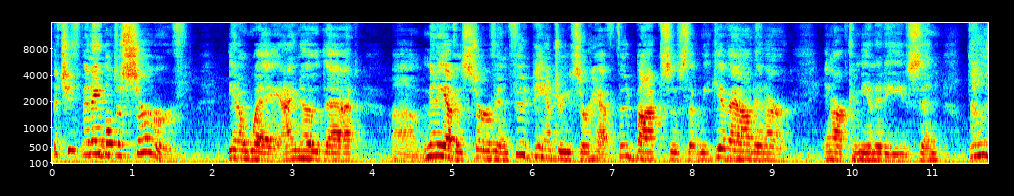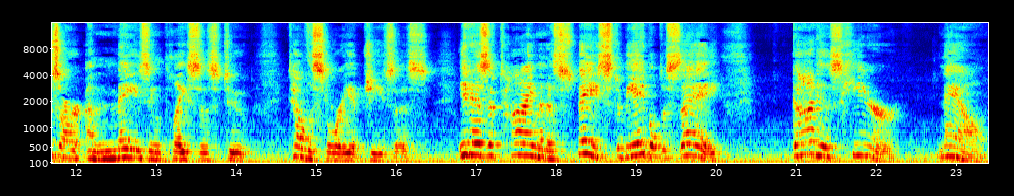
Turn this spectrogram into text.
that you've been able to serve, in a way. I know that um, many of us serve in food pantries or have food boxes that we give out in our in our communities and those are amazing places to tell the story of Jesus. It is a time and a space to be able to say, God is here now.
